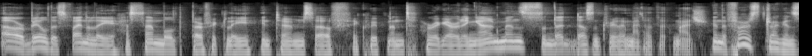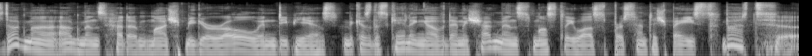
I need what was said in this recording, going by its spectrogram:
Our build is finally assembled perfectly in terms of equipment. Regarding augments, that doesn't really matter that much. In the first Dragon's Dogma, augments had a much bigger role in DPS, because the scaling of damage augments mostly was percentage based. But, uh,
